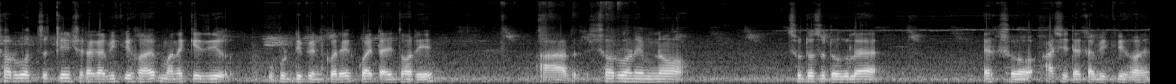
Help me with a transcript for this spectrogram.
সর্বোচ্চ তিনশো টাকা বিক্রি হয় মানে কেজি উপর ডিপেন্ড করে কয়টায় ধরে। আর সর্বনিম্ন ছোটো ছোটোগুলা একশো আশি টাকা বিক্রি হয়।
